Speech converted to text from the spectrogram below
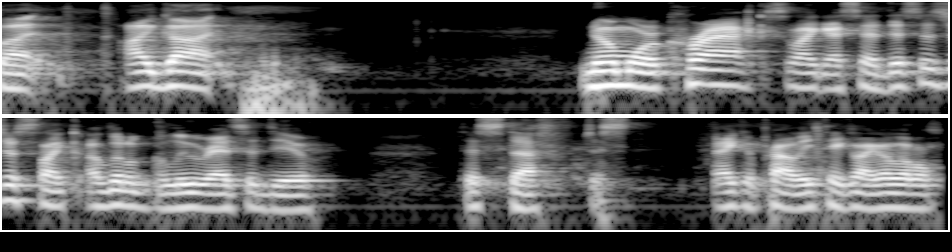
But I got no more cracks. Like I said, this is just like a little glue residue. This stuff just, I could probably take like a little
